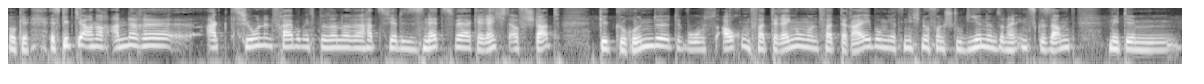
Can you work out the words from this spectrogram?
Okay. Es gibt ja auch noch andere Aktionen in Freiburg, insbesondere hat sich ja dieses Netzwerk Recht auf Stadt gegründet, wo es auch um Verdrängung und Vertreibung jetzt nicht nur von Studierenden, sondern insgesamt mit, dem,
